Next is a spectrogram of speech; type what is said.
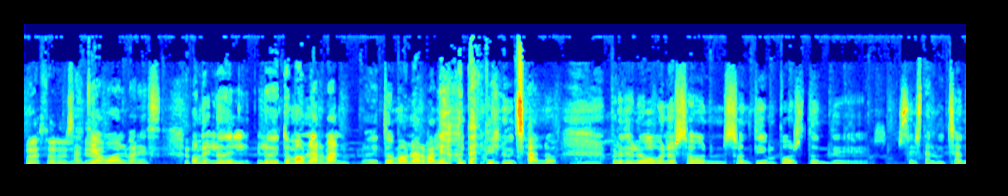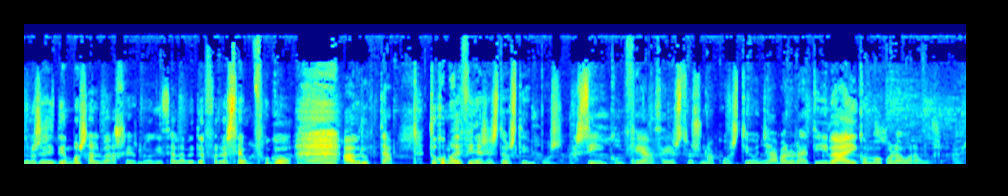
Buenas tardes, Santiago Álvarez. Hombre, lo, lo de toma un arma no, lo de toma un arma, levántate y lucha no. Pero desde luego, bueno, son, son tiempos donde se está luchando, no sé si tiempos salvajes, ¿no? Quizá la metáfora sea un poco abrupta. ¿Tú cómo defines estos tiempos? Así, en confianza, y esto es una cuestión ya valorativa y como colaborador. A ver.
